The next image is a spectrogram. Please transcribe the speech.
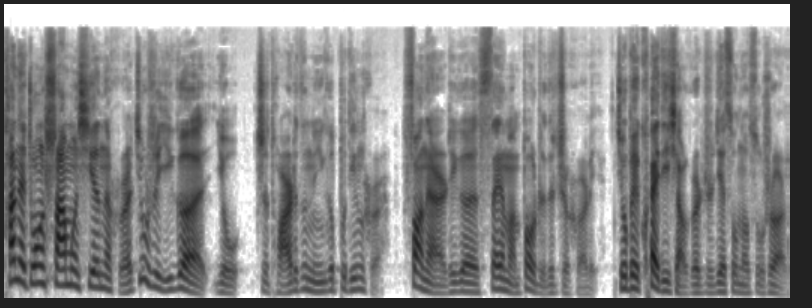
他那装沙漠蝎那盒就是一个有纸团的这么一个布丁盒。放点这个塞满报纸的纸盒里，就被快递小哥直接送到宿舍了。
